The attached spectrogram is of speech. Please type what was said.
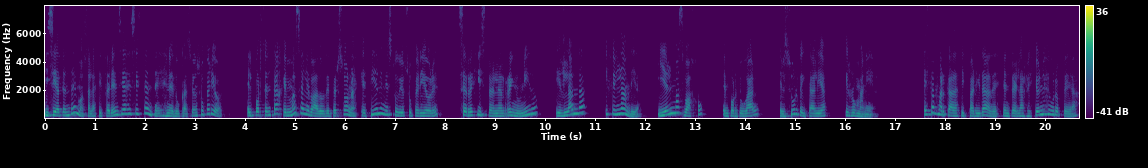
Y si atendemos a las diferencias existentes en educación superior, el porcentaje más elevado de personas que tienen estudios superiores se registra en el Reino Unido, Irlanda y Finlandia, y el más bajo en Portugal, el sur de Italia y Rumanía. Estas marcadas disparidades entre las regiones europeas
